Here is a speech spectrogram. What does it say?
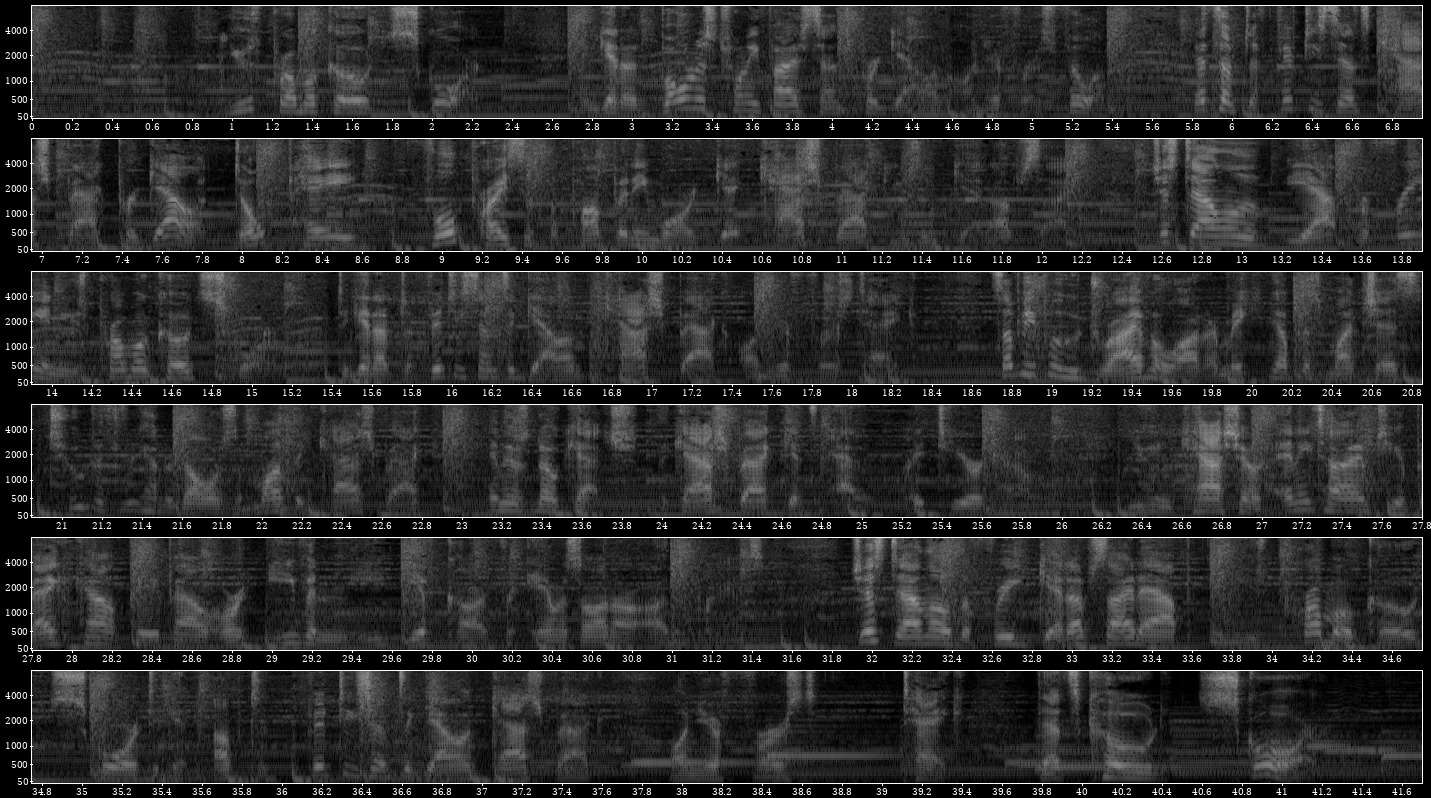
Use promo code SCORE and get a bonus 25 cents per gallon on your first fill up. That's up to 50 cents cash back per gallon. Don't pay full price at the pump anymore. Get cash back using Get Upside. Just download the app for free and use promo code SCORE to get up to 50 cents a gallon cash back on your first tank. Some people who drive a lot are making up as much as two to three hundred dollars a month in cash back, and there's no catch. The cash back gets added right to your account. You can cash out anytime to your bank account, PayPal, or even an e-gift card for Amazon or other brands. Just download the free Get Upside app and use promo code SCORE to get up to 50 cents a gallon cash back on your first tank. That's code SCORE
